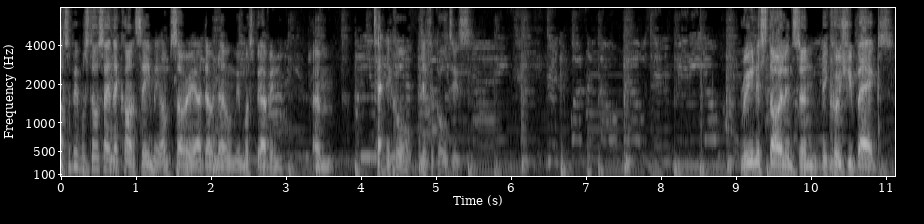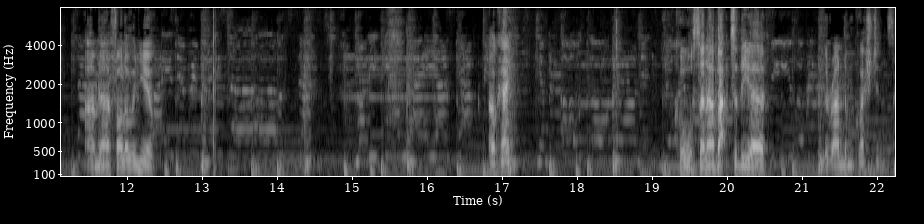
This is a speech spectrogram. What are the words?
Lots of people still saying they can't see me. I'm sorry, I don't know. We must be having um, technical difficulties. Rena Stylinson, because you begged, I'm now following you. Okay. Cool. So now back to the uh, the random questions.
